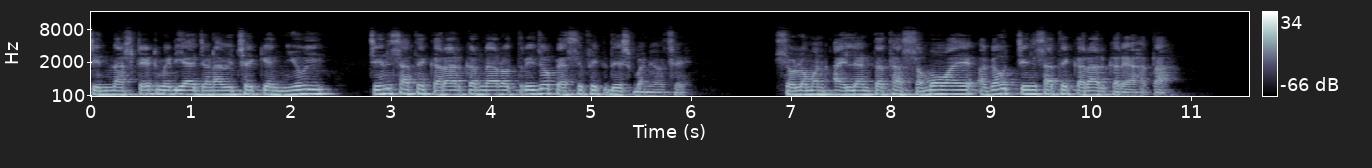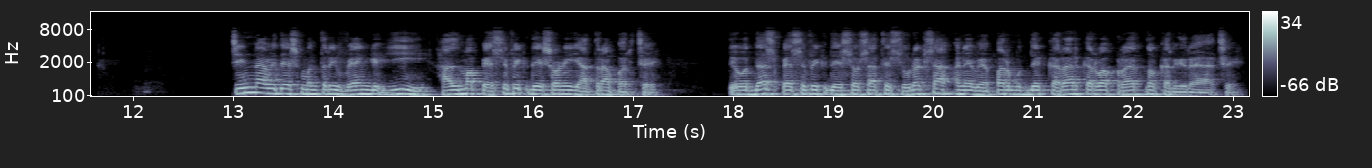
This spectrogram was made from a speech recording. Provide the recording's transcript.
ચીનના સ્ટેટ મીડિયાએ જણાવ્યું છે કે ન્યૂ ચીન સાથે કરાર કરનારો ત્રીજો પેસિફિક દેશ બન્યો છે. સોલોમન આઇલેન્ડ તથા સમોવાએ અગાઉ ચીન સાથે કરાર કર્યા હતા. ચીનના વિદેશ મંત્રી વેંગ યી હાલમાં પેસિફિક દેશોની યાત્રા પર છે. તેઓ દસ પેસિફિક દેશો સાથે સુરક્ષા અને વેપાર મુદ્દે કરાર કરવા પ્રયત્નો કરી રહ્યા છે.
